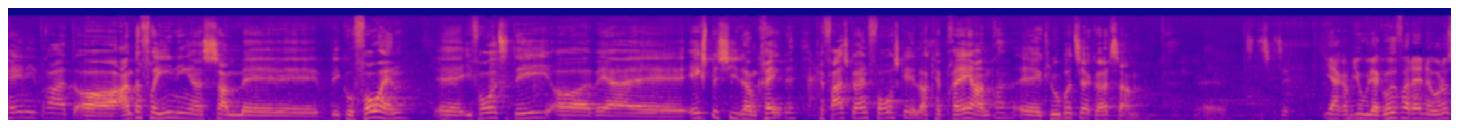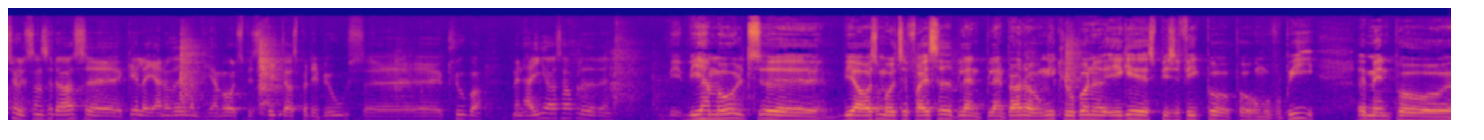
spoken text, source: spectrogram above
panidræt og andre foreninger, som vil gå foran i forhold til det og være eksplicit omkring det, kan faktisk gøre en forskel og kan præge andre klubber til at gøre det samme. Det skal til. Jakob Juhl, jeg går ud fra den undersøgelse, sådan så det også øh, gælder jeg. Nu ved ikke, om de har målt specifikt også på DBU's øh, klubber. Men har I også oplevet det? Vi, vi har målt, øh, vi har også målt tilfredshed blandt, blandt børn og unge i klubberne, ikke specifikt på, på homofobi, øh, men på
